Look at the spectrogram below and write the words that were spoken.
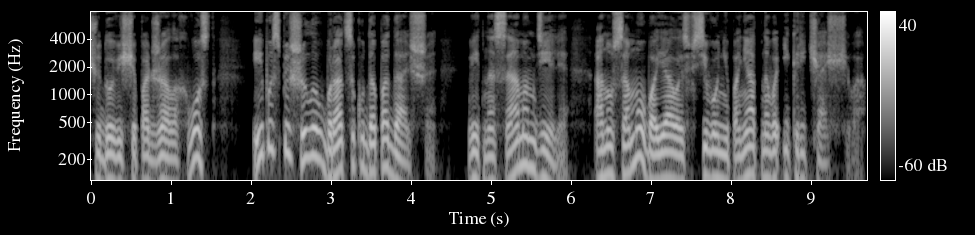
Чудовище поджало хвост и поспешило убраться куда подальше, ведь на самом деле оно само боялось всего непонятного и кричащего.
